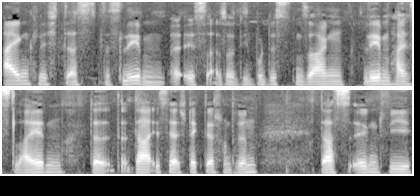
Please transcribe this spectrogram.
eigentlich das, das Leben äh, ist. Also die Buddhisten sagen, Leben heißt Leiden, da, da ist ja, steckt ja schon drin, dass irgendwie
